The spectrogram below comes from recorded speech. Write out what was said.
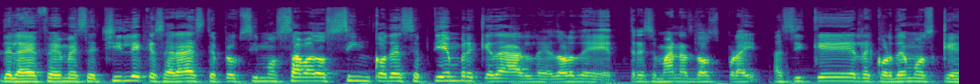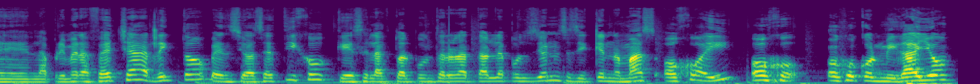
de la FMS Chile, que será este próximo sábado 5 de septiembre. Queda alrededor de tres semanas, dos por ahí. Así que recordemos que en la primera fecha, Ricto venció a Certijo, que es el actual puntero de la tabla de posiciones. Así que nomás, ojo ahí, ojo, ojo con mi gallo,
